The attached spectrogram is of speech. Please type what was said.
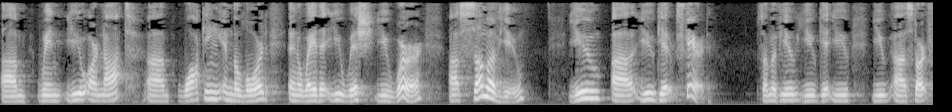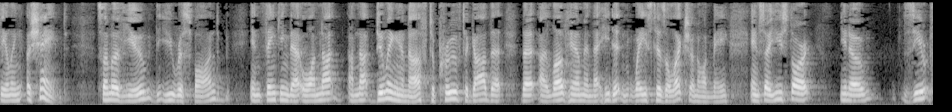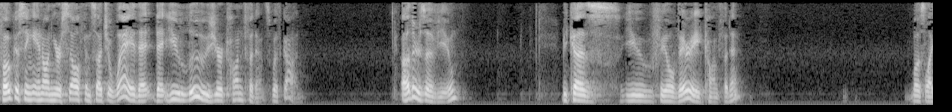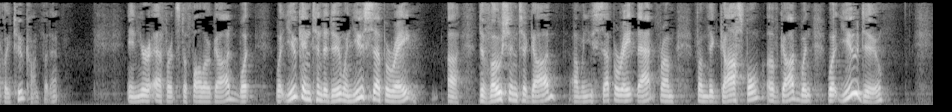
um, when you are not um, walking in the Lord in a way that you wish you were, uh, some of you, you uh, you get scared. Some of you, you get you you uh, start feeling ashamed. Some of you, you respond in thinking that, well, I'm not, I'm not doing enough to prove to God that, that I love Him and that He didn't waste His election on me. And so you start, you know, zero, focusing in on yourself in such a way that, that you lose your confidence with God. Others of you, because you feel very confident, most likely too confident in your efforts to follow God. What, what you can tend to do when you separate uh, devotion to God, uh, when you separate that from, from the gospel of God, when what you do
